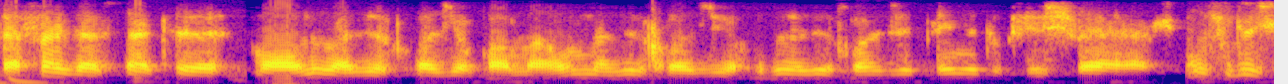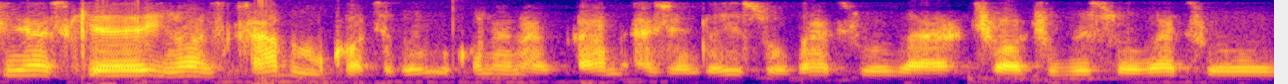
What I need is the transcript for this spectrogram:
سفر در سطح معاون وزیر خارجه و معاون وزیر خارجه خود وزیر خارجه بین دو کشور. اصولش این است که اینا از قبل مکاتبه می‌کنن از قبل اجندای صحبت رو و چارچوب صحبت رو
